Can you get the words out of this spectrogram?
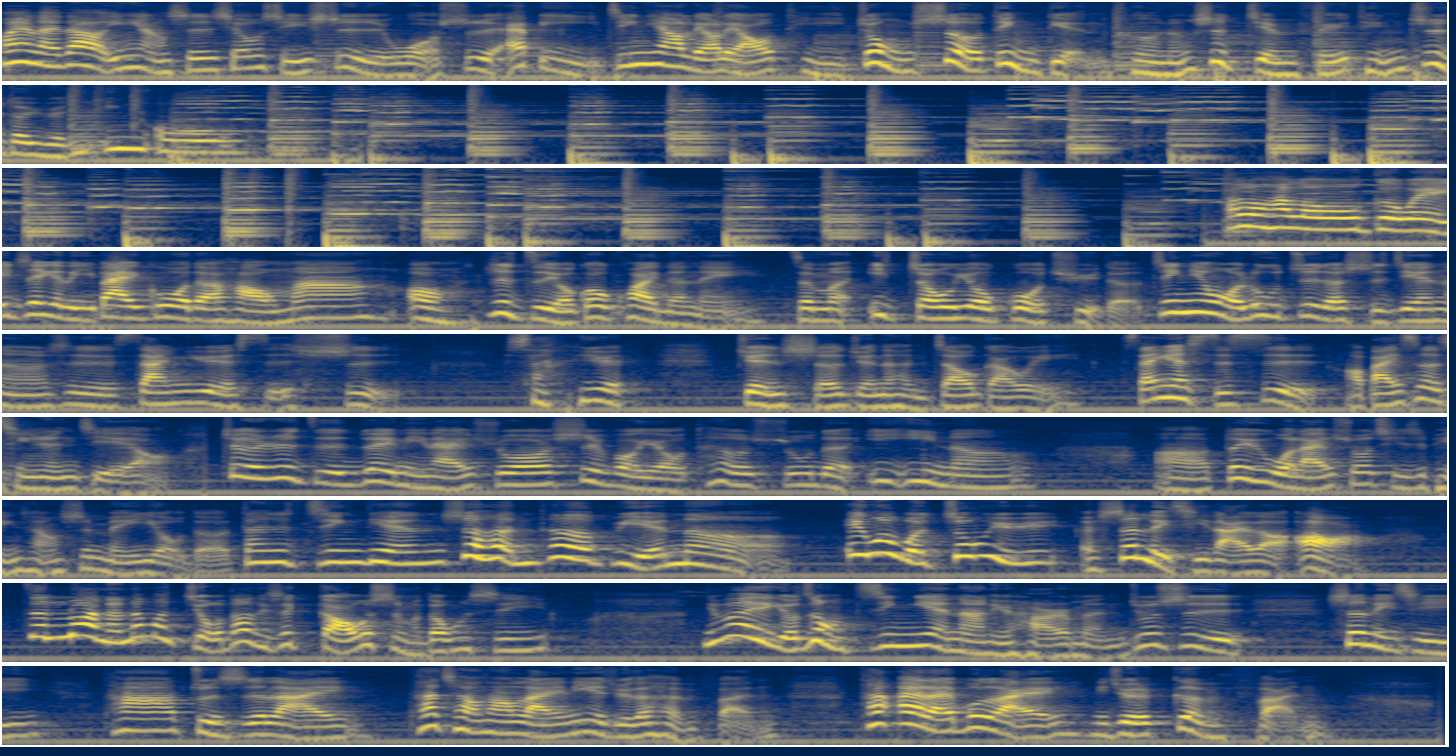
欢迎来到营养师休息室，我是 Abby，今天要聊聊体重设定点可能是减肥停滞的原因哦。Hello Hello，各位，这个礼拜过得好吗？哦，日子有够快的呢。怎么一周又过去的？今天我录制的时间呢是三月十四，三月卷舌卷得很糟糕诶。三月十四，哦，白色情人节哦，这个日子对你来说是否有特殊的意义呢？啊、对于我来说，其实平常是没有的，但是今天是很特别呢，因为我终于呃生理期来了啊！这乱了那么久，到底是搞什么东西？你会有这种经验啊，女孩们，就是生理期，她准时来，她常常来，你也觉得很烦；她爱来不来，你觉得更烦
